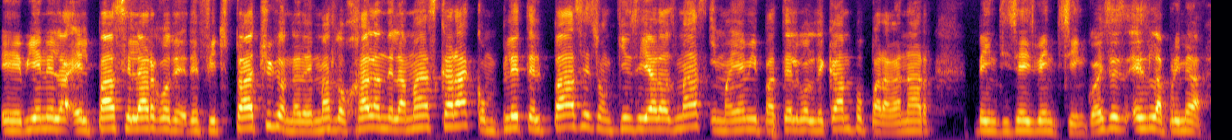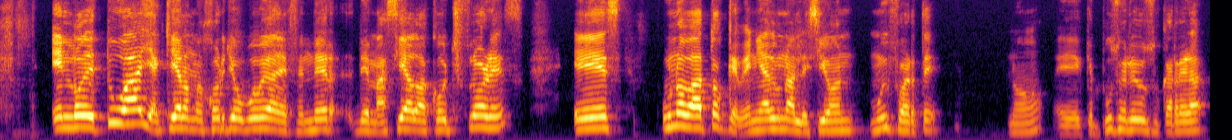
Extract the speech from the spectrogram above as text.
Eh, viene el pase largo de, Fitzpatrick, donde además lo jalan de la máscara, completa el pase, son 15 yardas más y Miami patea el gol de campo para ganar 26-25. Esa es, la primera. En lo de Tua, y aquí a lo mejor yo voy a defender demasiado a Coach Flores, es un novato que venía de una lesión muy fuerte, ¿no? que puso en riesgo su carrera.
